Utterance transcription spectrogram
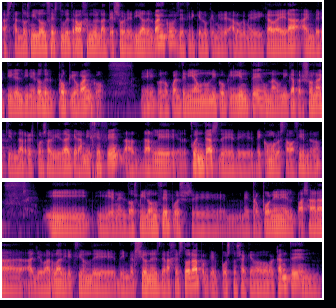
hasta el 2011 estuve trabajando en la tesorería del banco, es decir, que, lo que a lo que me dedicaba era a invertir el dinero del propio banco. Eh, con lo cual tenía un único cliente, una única persona a quien dar responsabilidad, que era mi jefe, a darle cuentas de, cómo lo estaba haciendo. ¿no? Y, en el 2011 pues eh, me proponen el pasar a, llevar la dirección de, inversiones de la gestora porque el puesto se ha quedado vacante en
